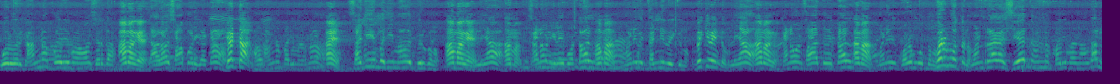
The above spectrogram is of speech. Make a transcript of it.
ஒருவருக்கு அண்ணன் பரிமாறம் சரிதான். ஆமாங்க. யாராவது சாப்பாடு கேட்டா கேட்டால். அவன் அண்ணன் பரிமாறணும் ஆ, சதிமதியமாக பிரிக்கணும். ஆமாங்க. இல்லையா? ஆமா. கணவன் இலை போட்டால் ஆமா. மனைவி தண்ணீர் வைக்கணும். வைக்க வேண்டும். இல்லையா? ஆமாங்க. கணவன் சாதத்தை வைத்தால் ஆமா. மனைவி குழம்பு ஊத்தணும். குழம்பு ஊத்தணும். ஒன்றாக சேர்ந்து அண்ணன் பரிமாறினால்தான்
